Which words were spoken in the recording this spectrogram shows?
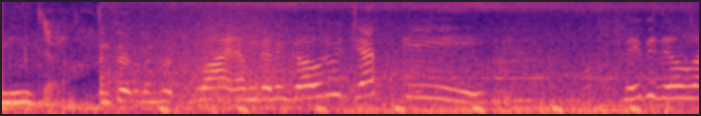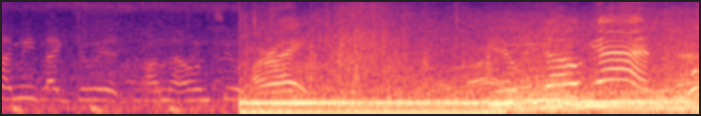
Nusa Penida. Why? I'm gonna go to jet ski. Maybe they'll let me like do it on my own too. All right. Here we go again. Woo!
